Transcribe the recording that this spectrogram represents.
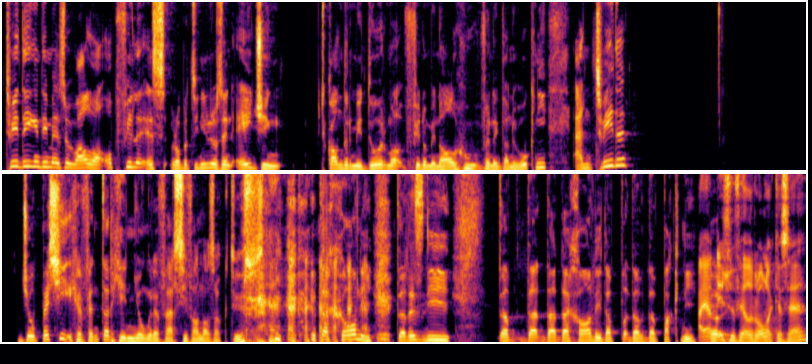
twee dingen die mij zo wel wat opvielen is Robert De Niro zijn aging. Het kan ermee door, maar fenomenaal goed vind ik dat nu ook niet. En tweede, Joe Pesci, je vindt daar geen jongere versie van als acteur. dat gaat niet. Dat is niet... Dat, dat, dat, dat gaat niet. Dat, dat, dat pakt niet. Hij had niet zoveel rolletjes, hè.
